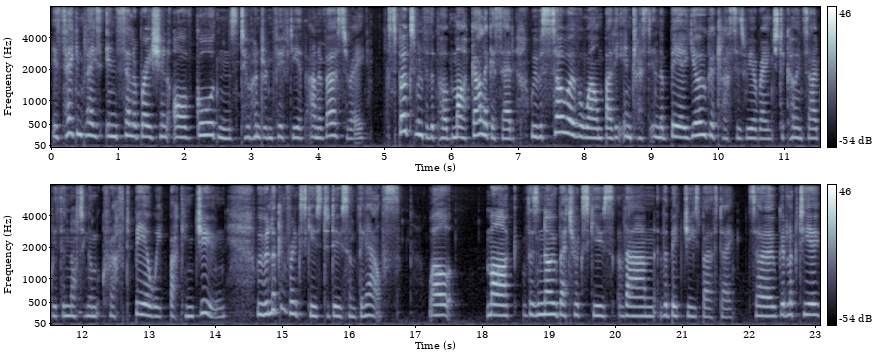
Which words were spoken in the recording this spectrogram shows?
is taking place in celebration of Gordon's 250th anniversary. Spokesman for the pub, Mark Gallagher, said, We were so overwhelmed by the interest in the beer yoga classes we arranged to coincide with the Nottingham Craft Beer Week back in June. We were looking for an excuse to do something else. Well, Mark, there's no better excuse than the Big G's birthday. So good luck to you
